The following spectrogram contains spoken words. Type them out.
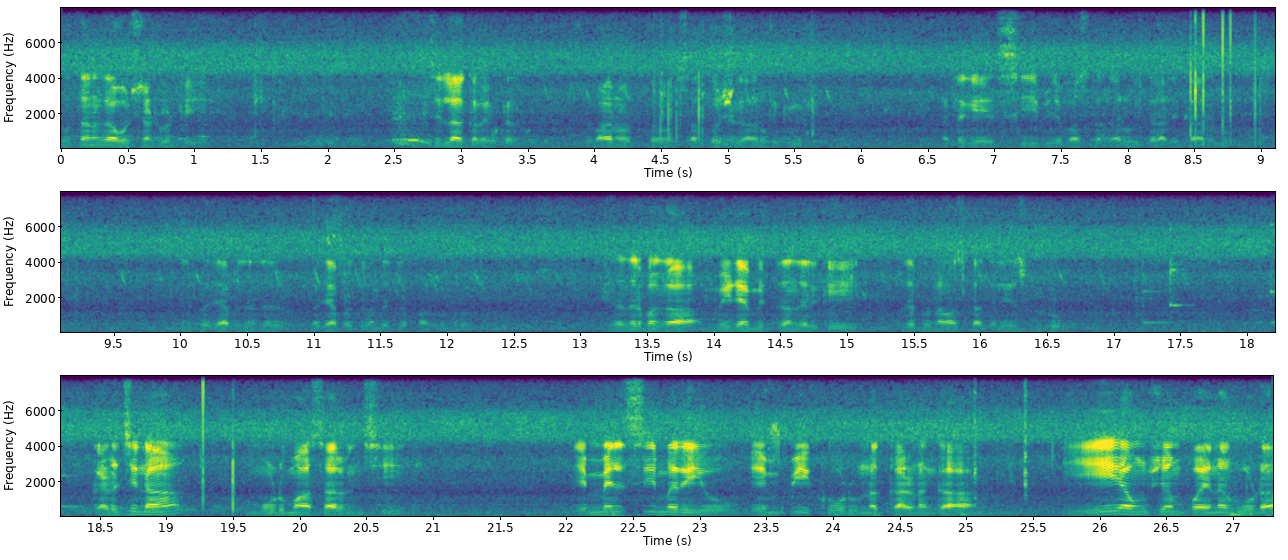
నూతనంగా వచ్చినటువంటి జిల్లా కలెక్టర్ భానువత్ సంతోష్ గారు అట్లాగే సి. విజయభాస్కర్ గారు ఇతర అధికారులు ప్రజాప్రతినిధులు ప్రజాప్రతినిధులందరితో పాల్గొన్నారు. ఈ సందర్భంగా మీడియా మిత్రులందరికీ హృదయపూర్వక నమస్కారం తెలియజేసుకుంటూ గడిచిన మూడు మాసాల నుంచి ఎమ్మెల్సీ మరియు ఎంపీ కోడ్ ఉన్న కారణంగా ఏ అంశం పైన కూడా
